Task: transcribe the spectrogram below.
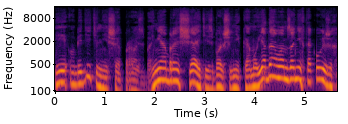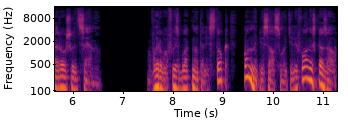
И убедительнейшая просьба, не обращайтесь больше никому, я дам вам за них такую же хорошую цену». Вырвав из блокнота листок, он написал свой телефон и сказал,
